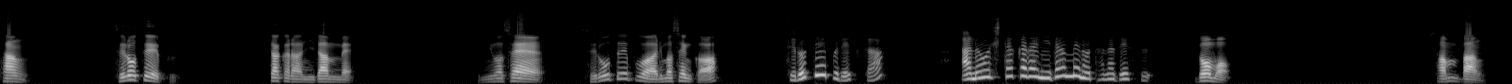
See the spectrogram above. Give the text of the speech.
3セロテープ下から2段目。すみません。セロテープはありませんか？セロテープですか？あの下から2段目の棚です。どうも。3番。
